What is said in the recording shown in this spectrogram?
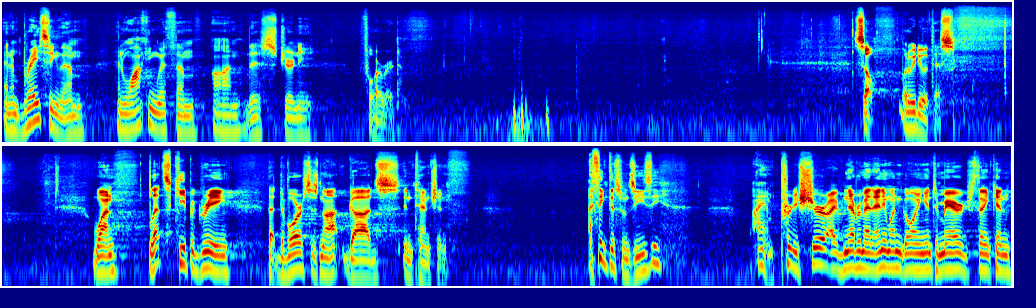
and embracing them and walking with them on this journey forward. So, what do we do with this? One, let's keep agreeing that divorce is not God's intention. I think this one's easy. I am pretty sure I've never met anyone going into marriage thinking,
